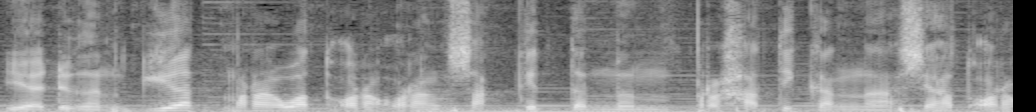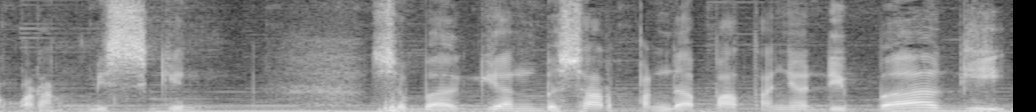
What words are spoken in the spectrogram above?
Ia dengan giat merawat orang-orang sakit dan memperhatikan nasihat orang-orang miskin sebagian besar pendapatannya dibagi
